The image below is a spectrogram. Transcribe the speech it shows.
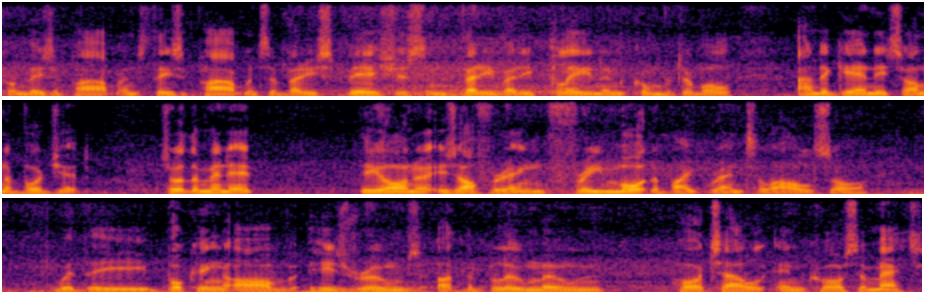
from these apartments. These apartments are very spacious and very very clean and comfortable and again it's on a budget. So at the minute the owner is offering free motorbike rental also with the booking of his rooms at the Blue Moon Hotel in Koh Samet.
